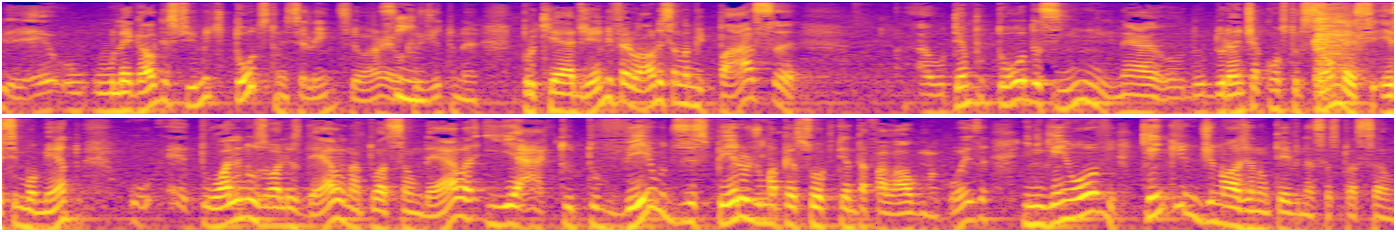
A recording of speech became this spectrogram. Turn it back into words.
É, o, o, legal desse filme é que todos estão excelentes, eu, eu acredito, né? Porque a Jennifer Lawrence ela me passa o tempo todo, assim, né, durante a construção desse esse momento, é, tu olha nos olhos dela, na atuação dela, e a, tu, tu vê o desespero de uma pessoa que tenta falar alguma coisa e ninguém ouve. Quem de nós já não teve nessa situação?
